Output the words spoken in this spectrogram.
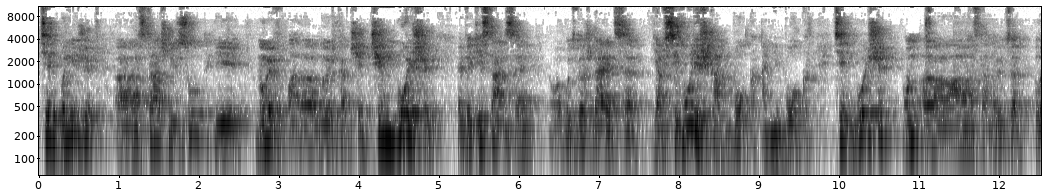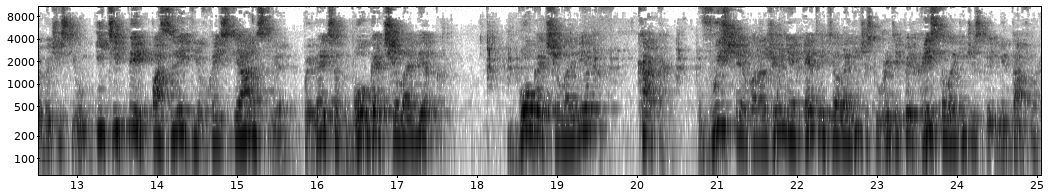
тем ближе э, страшный суд и Ноев, э, Ноев ковчег. Чем больше эта дистанция утверждается, я всего лишь как Бог, а не Бог, тем больше он э, становится благочестивым. И теперь последнее в христианстве появляется Бога-человек. Бога-человек как высшее выражение этой теологической, уже теперь христологической метафоры,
